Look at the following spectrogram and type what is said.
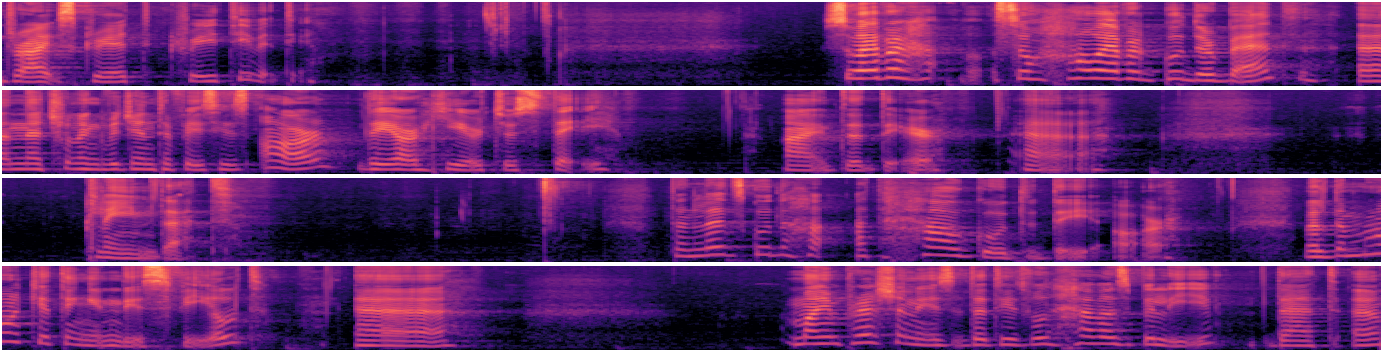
drives creat creativity. So, ever, so however good or bad uh, natural language interfaces are, they are here to stay. I did dare uh, claim that. Then let's go at how good they are. Well, the marketing in this field uh, my impression is that it will have us believe that, uh,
